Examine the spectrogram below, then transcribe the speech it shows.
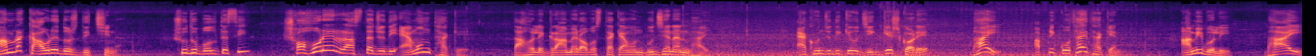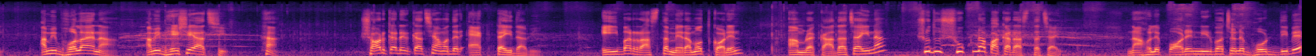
আমরা কাউরে দোষ দিচ্ছি না। শুধু বলতেছি, শহরের রাস্তা যদি এমন থাকে, তাহলে গ্রামের অবস্থা কেমন বুঝে নেন ভাই? এখন যদি কেউ জিজ্ঞেস করে, ভাই, আপনি কোথায় থাকেন? আমি বলি, ভাই, আমি ভোলায় না, আমি ভেসে আছি। হ্যাঁ সরকারের কাছে আমাদের একটাই দাবি এইবার রাস্তা মেরামত করেন। আমরা কাদা চাই না, শুধু শুকনা পাকা রাস্তা চাই। না হলে পরের নির্বাচনে ভোট দিবে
